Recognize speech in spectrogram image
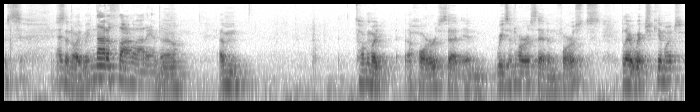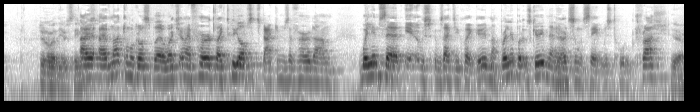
it's, it's annoyed me. Not a fan of that ending. No. Um, talking about a horror set in recent horror set in forests. Blair Witch came out. Don't know whether you've seen I, it. I have not come across Blair Witch, and I've heard like two opposite spectrums. I've heard um, William said it was it was actually quite good, not brilliant, but it was good. And then I heard someone say it was total trash. yeah.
